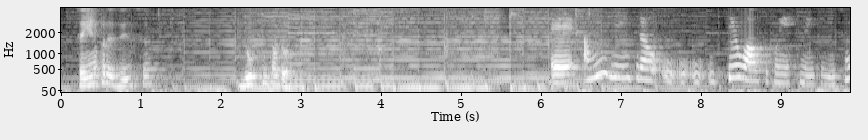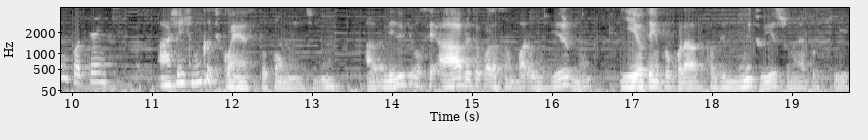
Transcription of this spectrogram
sem a presença do fundador. É, aonde entra o, o, o teu autoconhecimento nisso? É importante? A gente nunca se conhece totalmente, né? À medida que você abre o teu coração para ouvir, né? E eu tenho procurado fazer muito isso, né? Porque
